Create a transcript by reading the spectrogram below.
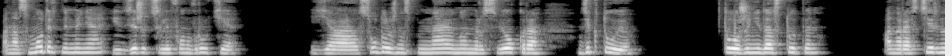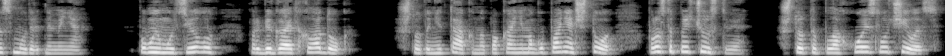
Она смотрит на меня и держит телефон в руке. Я судорожно вспоминаю номер свекра, диктую. Тоже недоступен. Она растерянно смотрит на меня. По моему телу пробегает холодок. Что-то не так, но пока не могу понять, что. Просто предчувствие. Что-то плохое случилось.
